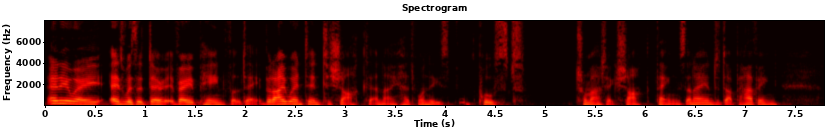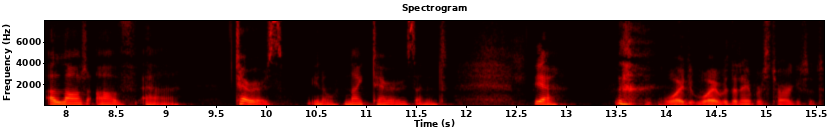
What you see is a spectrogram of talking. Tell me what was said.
Anyway, it was a de- very painful day. But I went into shock and I had one of these post traumatic shock things. And I ended up having a lot of uh, terrors, you know, night terrors. And yeah. why, why were the neighbours targeted?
